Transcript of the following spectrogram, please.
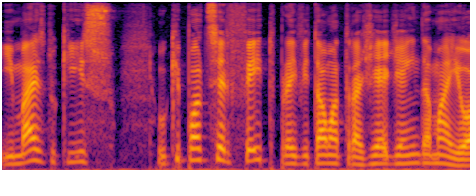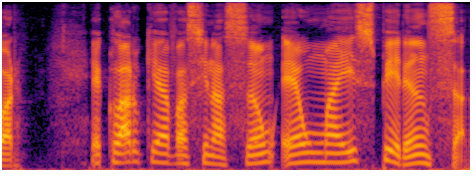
E mais do que isso, o que pode ser feito para evitar uma tragédia ainda maior? É claro que a vacinação é uma esperança,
